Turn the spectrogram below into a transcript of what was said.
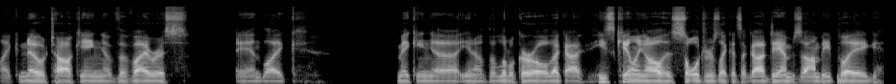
like no talking of the virus and like making uh you know the little girl that guy he's killing all his soldiers like it's a goddamn zombie plague.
